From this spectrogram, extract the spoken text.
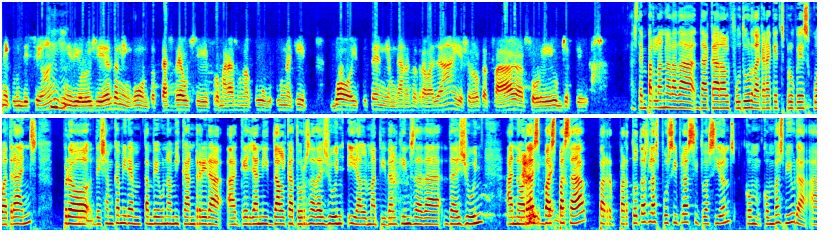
ni condicions mm ni ideologies de ningú. En tot cas, veus si formaràs una, un equip bo i potent i amb ganes de treballar i això és el que et fa assolir objectius. Estem parlant ara de, de cara al futur, de cara a aquests propers quatre anys, però deixa'm que mirem també una mica enrere aquella nit del 14 de juny i el matí del 15 de, de juny. En hores vas passar per, per totes les possibles situacions. Com, com vas viure a,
